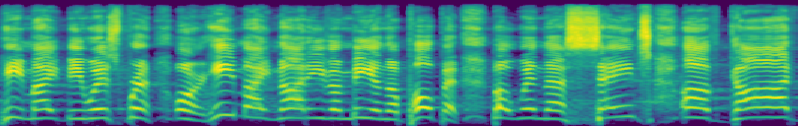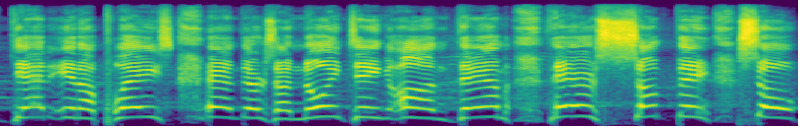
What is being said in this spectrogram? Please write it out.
he might be whispering, or he might not even be in the pulpit. But when the saints of God get in a place and there's anointing on them, there's something so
